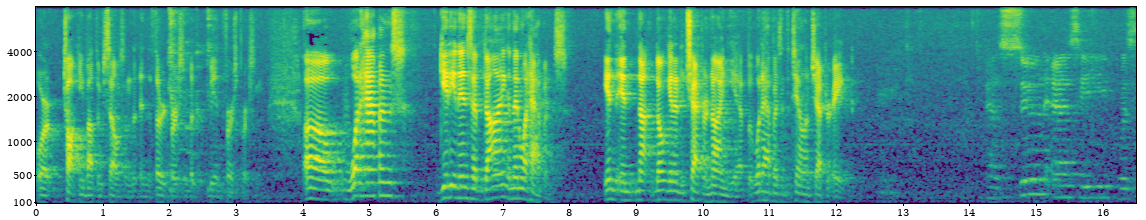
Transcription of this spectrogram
or talking about themselves in the, in the third person, but being the first person. Uh, what happens? Gideon ends up dying, and then what happens? In, in not, don't get into chapter 9 yet, but what happens at the tail end of chapter 8? As soon as he was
